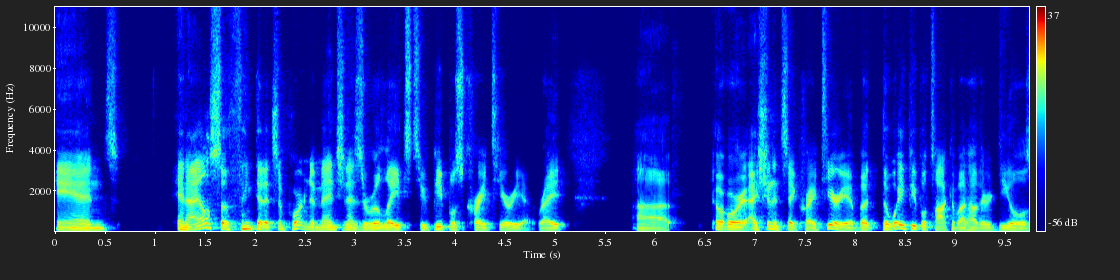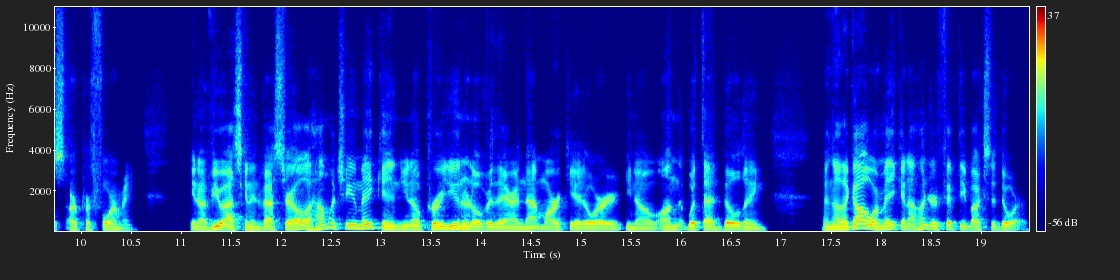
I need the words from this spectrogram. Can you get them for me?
And and I also think that it's important to mention as it relates to people's criteria, right? Uh, or I shouldn't say criteria, but the way people talk about how their deals are performing. You know, if you ask an investor, "Oh, how much are you making, you know, per unit over there in that market or, you know, on with that building?" And they're like, "Oh, we're making 150 bucks a door."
